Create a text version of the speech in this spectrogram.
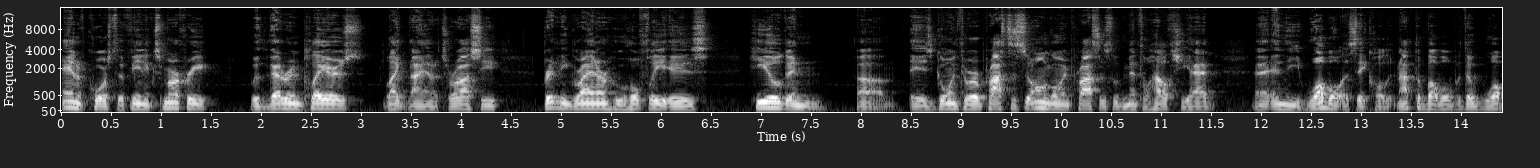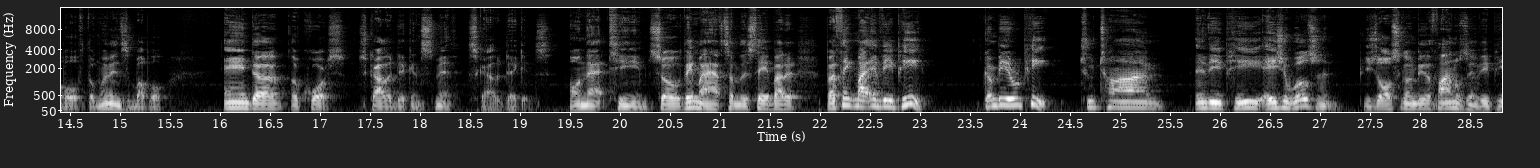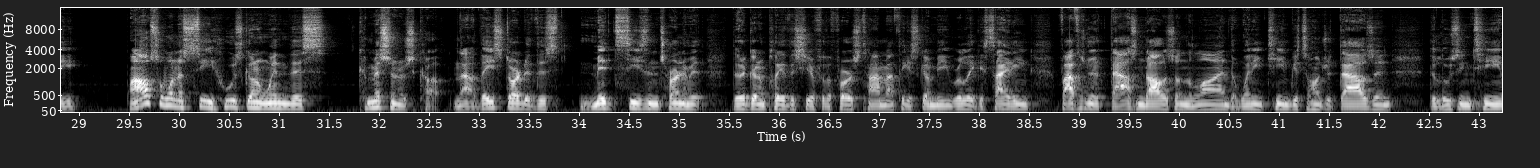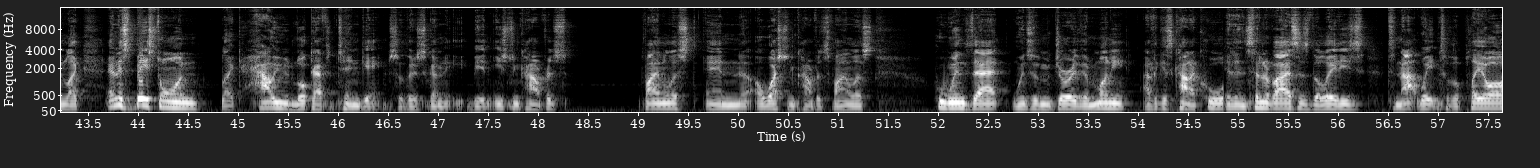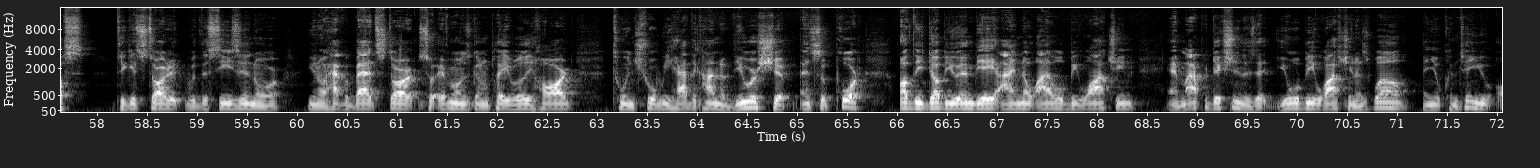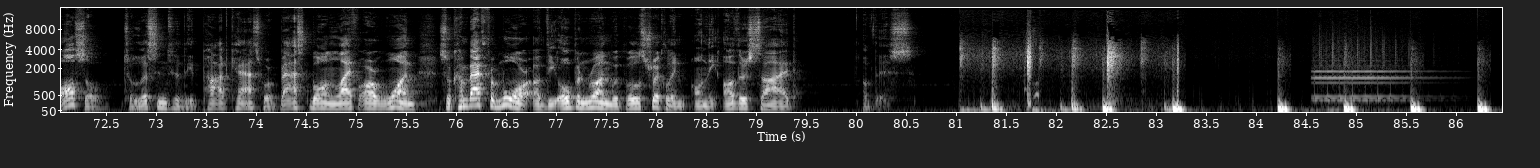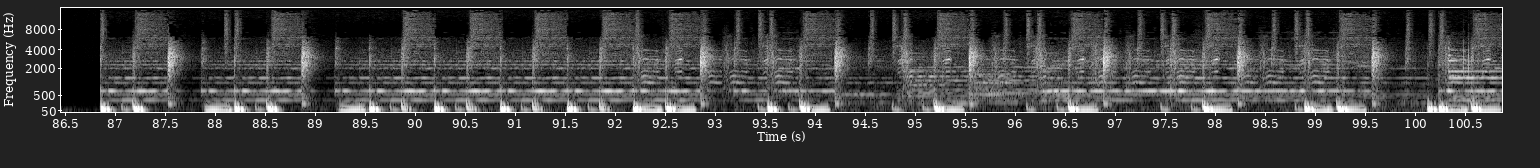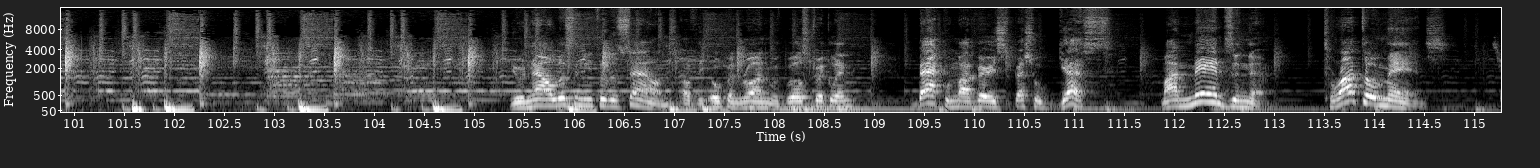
And of course, the Phoenix Mercury, with veteran players like Diana Taurasi, Brittney Griner, who hopefully is healed and um, is going through a process, ongoing process with mental health she had uh, in the wobble, as they call it, not the bubble, but the wobble, the women's bubble. And uh, of course, Skylar Diggins Smith, Skylar Diggins on that team. So they might have something to say about it. But I think my MVP going to be a repeat. Two-time MVP A'ja Wilson. She's also going to be the Finals MVP. I also want to see who's going to win this Commissioner's Cup. Now, they started this mid-season tournament they're going to play this year for the first time. I think it's going to be really exciting. $500,000 on the line. The winning team gets 100,000, the losing team like and it's based on like how you look after 10 games. So there's going to be an Eastern Conference finalist and a Western Conference finalist. Who wins that wins the majority of the money. I think it's kind of cool. It incentivizes the ladies to not wait until the playoffs to get started with the season or you know have a bad start. So everyone's going to play really hard to ensure we have the kind of viewership and support of the WNBA. I know I will be watching, and my prediction is that you will be watching as well, and you'll continue also to listen to the podcast where basketball and life are one. So come back for more of the open run with Will Strickland on the other side of this. You're now listening to the sounds of the open run with Will Strickland. Back with my very special guests, my mans in them, Toronto mans.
